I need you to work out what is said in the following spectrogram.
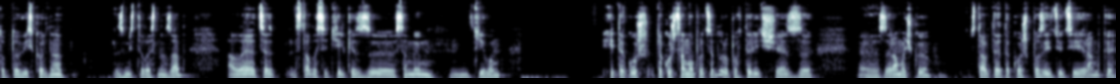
тобто вісь координат змістилась назад, але це сталося тільки з самим тілом. І таку ж, таку ж саму процедуру повторіть ще з, е, з рамочкою. Ставте також позицію цієї рамки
